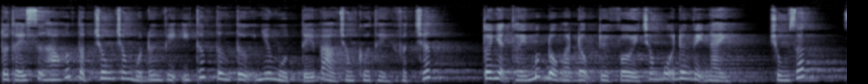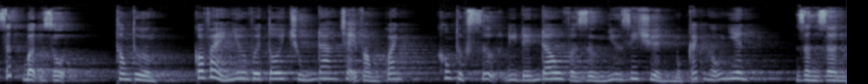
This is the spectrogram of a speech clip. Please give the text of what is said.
Tôi thấy sự hào hức tập trung trong một đơn vị ý thức tương tự như một tế bào trong cơ thể vật chất. Tôi nhận thấy mức độ hoạt động tuyệt vời trong mỗi đơn vị này. Chúng rất, rất bận rộn. Thông thường, có vẻ như với tôi chúng đang chạy vòng quanh, không thực sự đi đến đâu và dường như di chuyển một cách ngẫu nhiên. Dần dần,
